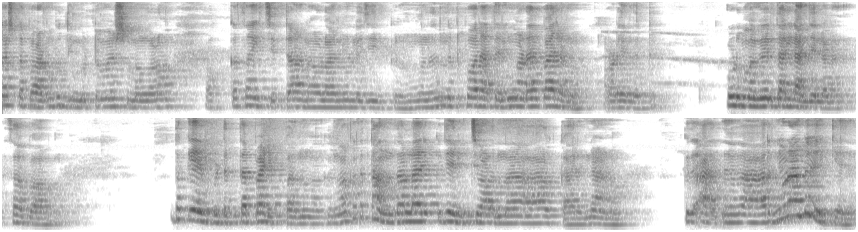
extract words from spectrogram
കഷ്ടപ്പാടും ബുദ്ധിമുട്ടും വിഷമങ്ങളും ഒക്കെ സഹിച്ചിട്ടാണ് അവൾ അതിന്റെ ഉള്ളിൽ ജീവിക്കുന്നത്. നിങ്ങൾ എന്നിട്ട് പോരാത്തതിന് നിങ്ങളുടെ ഭരണം അവിടെ നിന്നിട്ട് കുടുംബം കയറി തല്ലാൻ ചെല്ലണ സ്വഭാവം. ഇതൊക്കെ എവിടുത്തെ പഠിപ്പാണ് നിങ്ങൾക്ക്? നിങ്ങൾക്കൊക്കെ തന്തള്ളാർക്ക് ജനിച്ചു വളർന്ന ആൾക്കാരനാണോ ഇത് അത് ഞാൻ.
